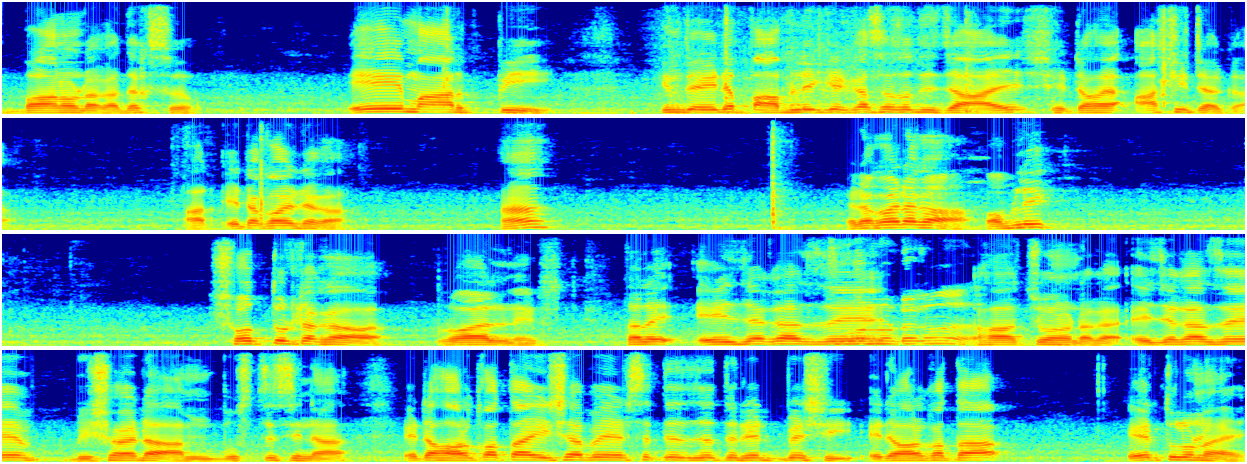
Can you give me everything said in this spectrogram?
বান্ন টাকা, দেখছ? M R P. কিন্তু এইটা পাবলিকের কাছে যদি যায়, সেটা হয় আশি টাকা। আর এটা কয় টাকা? হ্যাঁ? এটা কয় টাকা? পাবলিক? সত্তর টাকা, রয়্যাল নেক্সট। তাহলে এই জায়গা যে? হ্যাঁ চুয়ান্ন টাকা। এই জায়গা যে বিষয়টা আমি বুঝতেছি না এটা হওয়ার কথা হিসাবে এর সাথে যেহেতু রেট বেশি এটা হওয়ার কথা এর তুলনায়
